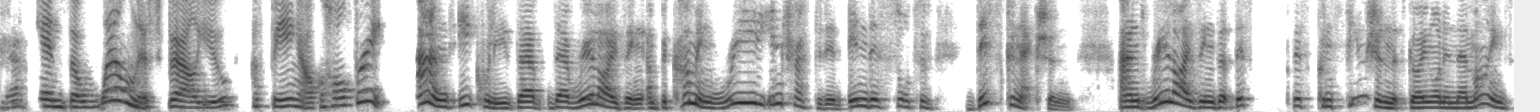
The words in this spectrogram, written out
yeah. and the wellness value of being alcohol free. And equally, they're they're realizing and becoming really interested in in this sort of disconnection and realizing that this this confusion that's going on in their minds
